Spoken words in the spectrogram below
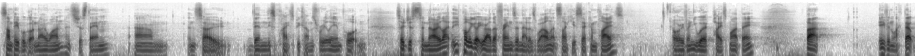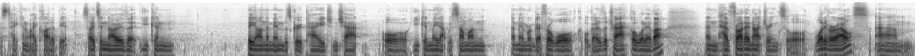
Some people got no one. It's just them. Um, and so then this place becomes really important. So just to know, like you've probably got your other friends in that as well. And it's like your second place, or even your workplace might be. But even like that was taken away quite a bit. So to know that you can be on the members group page and chat, or you can meet up with someone, a member, and go for a walk, or go to the track, or whatever, and have Friday night drinks or whatever else, um,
